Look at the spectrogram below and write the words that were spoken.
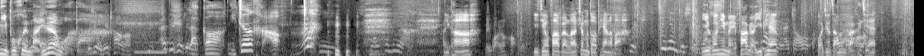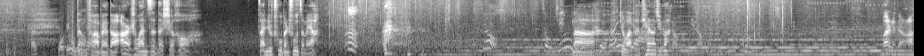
你不会埋怨我吧？不信我会唱啊。老公，你真好。你来看病啊？你看啊，没挂上号。已经发表了这么多篇了吧？今天不行。以后你每发表一篇我就攒五百块钱。哎，我给你等发表到二十万字的时候，咱就出本书，怎么样？嗯 哟，总经理那就把它啊贴上去吧。慢着点啊！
